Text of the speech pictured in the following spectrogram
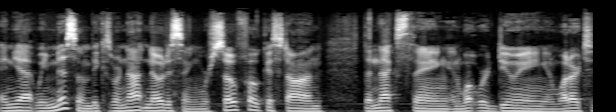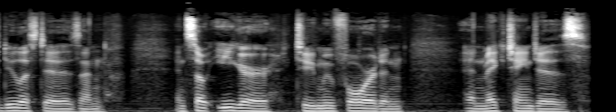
And yet we miss them because we're not noticing. We're so focused on the next thing and what we're doing and what our to do list is and and so eager to move forward and and make changes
